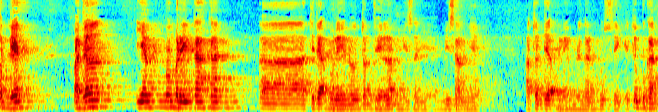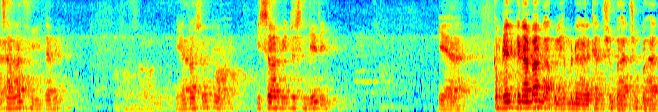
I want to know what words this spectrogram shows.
kemudian padahal yang memerintahkan eh, tidak boleh nonton film misalnya misalnya atau tidak boleh mendengar musik itu bukan salafi tapi ya Rasulullah. Islam itu sendiri. Ya kemudian kenapa nggak boleh mendengarkan subhat-subhat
